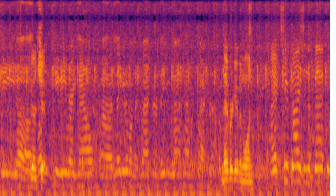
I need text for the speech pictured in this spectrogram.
the uh, Gunship. TV right now. Negative on the clacker. They do not have a clacker. Never given one. I have two guys in the back who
